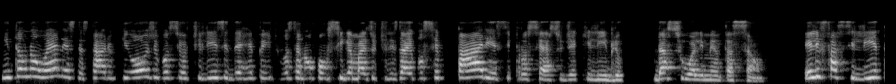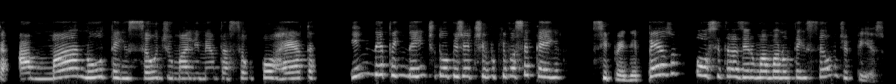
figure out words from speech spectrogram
Então, não é necessário que hoje você utilize e de repente você não consiga mais utilizar e você pare esse processo de equilíbrio da sua alimentação. Ele facilita a manutenção de uma alimentação correta, independente do objetivo que você tenha, se perder peso ou se trazer uma manutenção de peso.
